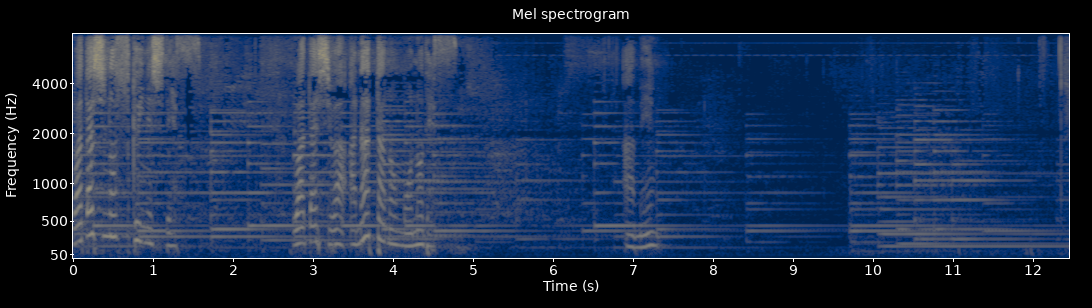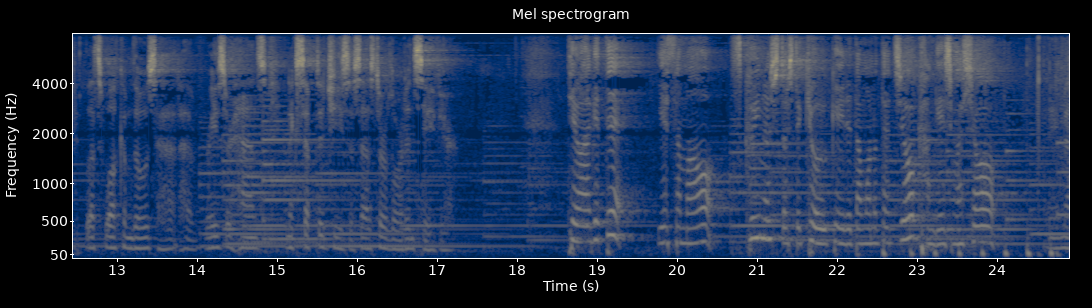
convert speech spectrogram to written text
私の救い主です。私はあなたのものです。アメン。Let's welcome those that have raised their hands and accepted Jesus as their Lord and Savior. 手を挙げてイエス様を救い主として今日受け入れた者たちを歓迎しましょう Amen.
